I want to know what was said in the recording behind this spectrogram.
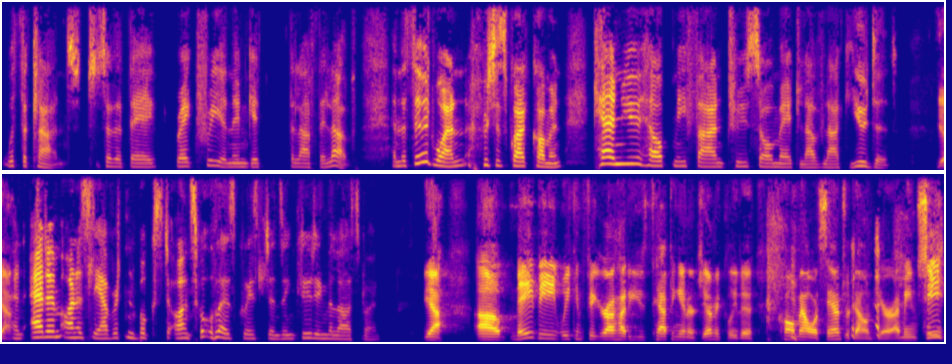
with the client so that they break free and then get the life they love? And the third one, which is quite common, can you help me find true soulmate love like you did? Yeah. And Adam, honestly, I've written books to answer all those questions, including the last one. Yeah. Uh, maybe we can figure out how to use tapping energetically to calm Alessandra down here. I mean, she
